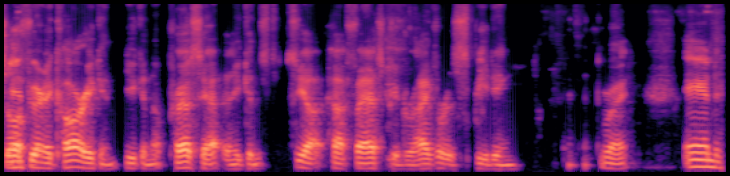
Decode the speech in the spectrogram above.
So if you're in a car, you can you can press that and you can see how, how fast your driver is speeding. Right. And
